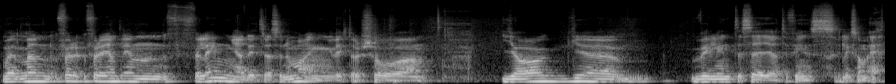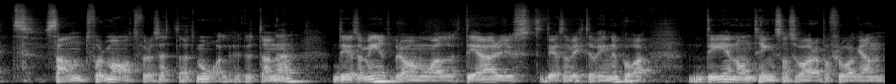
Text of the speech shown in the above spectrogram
Men, men för, för att egentligen förlänga ditt resonemang Viktor så jag eh, vill inte säga att det finns liksom ett sant format för att sätta ett mål utan Nej. det som är ett bra mål det är just det som Viktor var inne på. Det är någonting som svarar på frågan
